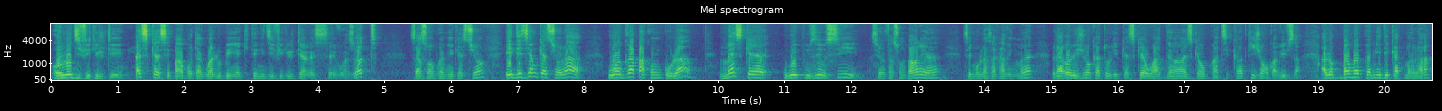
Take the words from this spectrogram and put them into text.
en difficulté. Est-ce que c'est par rapport à Guadeloupe qui a des difficultés à ses voisins autres Ça, c'est une première question. Et deuxième question là, ou en Grappa Congo là, mais est-ce que vous épousez aussi, c'est une façon de parler, hein, c'est mon là ça qu'a venu de moi, la religion catholique, est-ce que vous dedans, est-ce que vous pratiquante, qui gens vivre ça? Alors, ben, mon premier décatement là,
